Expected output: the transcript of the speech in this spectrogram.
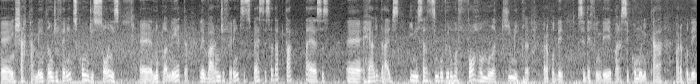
é, encharcamento. Então, diferentes condições no planeta levaram diferentes espécies a se adaptar a essas é, realidades e nisso elas desenvolveram uma fórmula química para poder se defender, para se comunicar, para poder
